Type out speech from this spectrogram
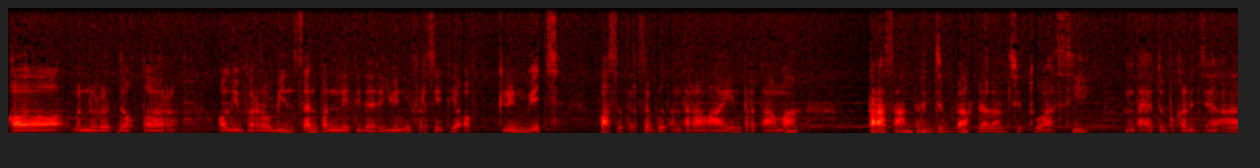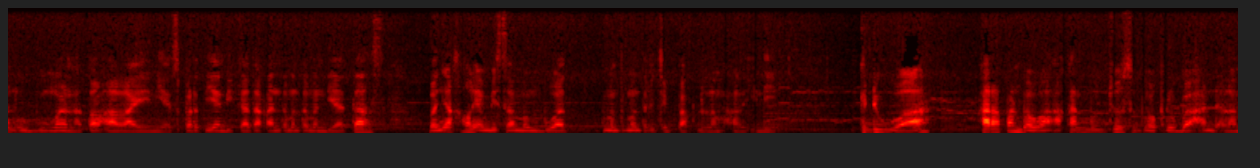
Kalau menurut dokter Oliver Robinson, peneliti dari University of Greenwich, fase tersebut antara lain pertama, perasaan terjebak dalam situasi, entah itu pekerjaan, hubungan, atau hal lainnya. Seperti yang dikatakan teman-teman di atas, banyak hal yang bisa membuat teman-teman terjebak dalam hal ini. Kedua, harapan bahwa akan muncul sebuah perubahan dalam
